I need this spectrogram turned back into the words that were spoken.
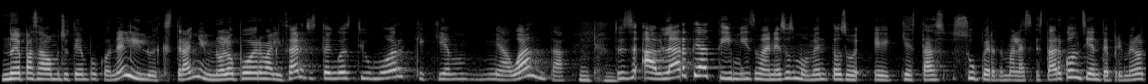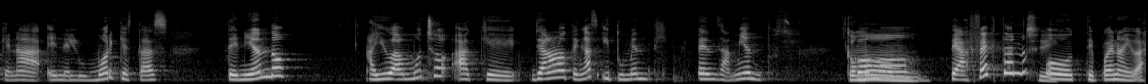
no he pasado mucho tiempo con él y lo extraño y no lo puedo verbalizar, entonces tengo este humor que quien me aguanta. Entonces, hablarte a ti misma en esos momentos eh, que estás súper de malas, estar consciente primero que nada en el humor que estás teniendo, ayuda mucho a que ya no lo tengas y tu mente, pensamientos. ¿Cómo, te afectan o te pueden ayudar?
